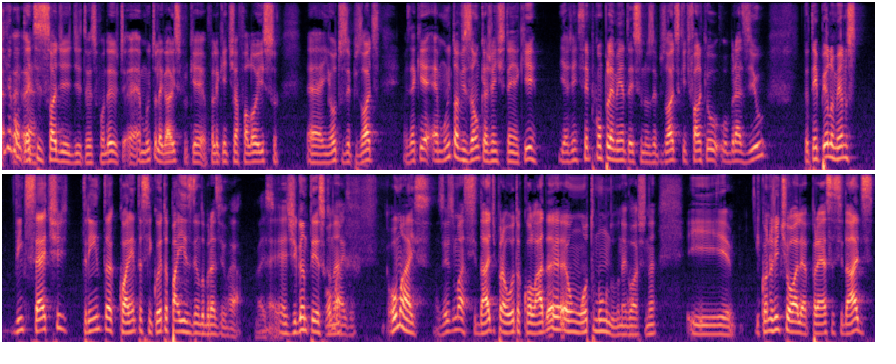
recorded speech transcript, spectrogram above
O que, que, é, acontece? Antes só de, de responder, é muito legal isso, porque eu falei que a gente já falou isso é, em outros episódios. Mas é que é muito a visão que a gente tem aqui, e a gente sempre complementa isso nos episódios, que a gente fala que o, o Brasil, eu tenho pelo menos 27, 30, 40, 50 países dentro do Brasil. É, é, é gigantesco, Ou né? Mais, Ou mais. Às vezes uma cidade para outra colada é um outro mundo o negócio, né? E, e quando a gente olha para essas cidades,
